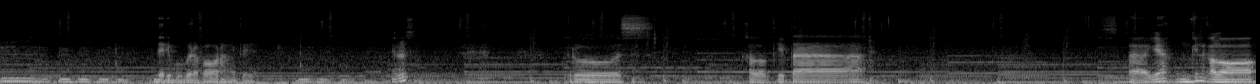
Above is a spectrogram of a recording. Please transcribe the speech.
hmm, dari beberapa orang itu ya. Hmm. Terus? Terus kalau kita eh, ya mungkin kalau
